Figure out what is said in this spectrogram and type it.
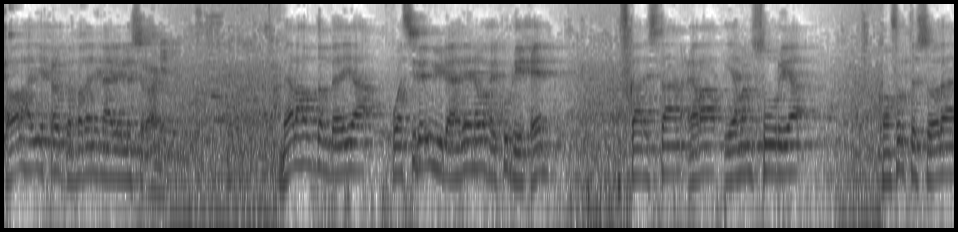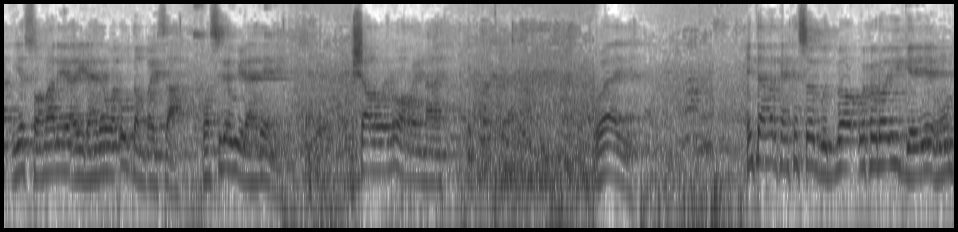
xoolaha iyo xoogga badan inaanay la soconin. Meelaha u dambeeya waa siday u yidhaahdeena waxay ku riixeen afghanistaan ciraaq yeman suuriya koonfurta suudaan iyo soomaaliya ay yidhaahdeen way u dambaysaa. Waa siday u yidhaahdeen. Insha alla waynu u horeynaa waay. Intaa markaan ka soo gudbo wuxuunoo ii geeyey uun.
